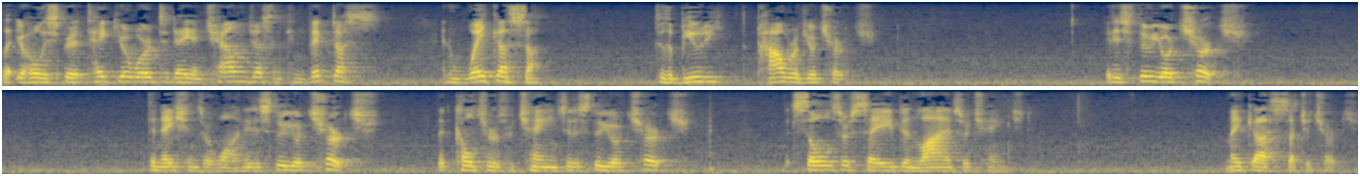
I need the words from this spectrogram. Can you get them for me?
Let your Holy Spirit take your word today and challenge us and convict us and wake us up to the beauty, the power of your church. It is through your church the nations are won. It is through your church that cultures are changed. It is through your church that souls are saved and lives are changed. Make us such a church.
